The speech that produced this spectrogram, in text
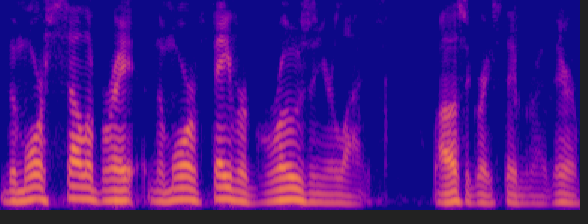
the more celebrate, the more favor grows in your life. Wow, that's a great statement right there.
